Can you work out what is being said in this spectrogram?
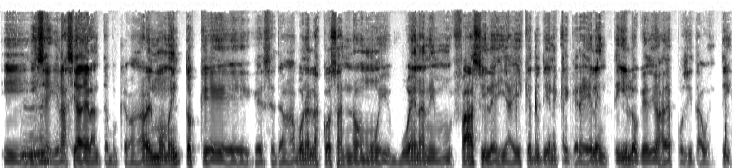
y, seguir hacia adelante, porque van a haber momentos que, que, se te van a poner las cosas no muy buenas ni muy fáciles, y ahí es que tú tienes que creer en ti, lo que Dios ha depositado en ti.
